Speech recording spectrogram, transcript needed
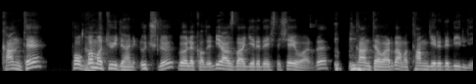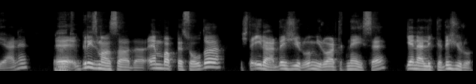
Kante, Pogba, Evet. Matuidi hani üçlü böyle kalıyor. Biraz daha geride işte şey vardı. Kante vardı ama tam geride değildi yani. Ee, Evet. Griezmann sağda, Mbappe solda, işte ileride Giroud, Miro artık neyse. Genellikle de Giroud.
